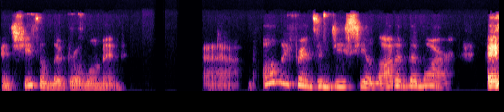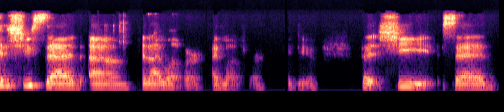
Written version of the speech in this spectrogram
and she's a liberal woman. Uh, all my friends in DC, a lot of them are. And she said, um, and I love her, I love her, I do. But she said,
